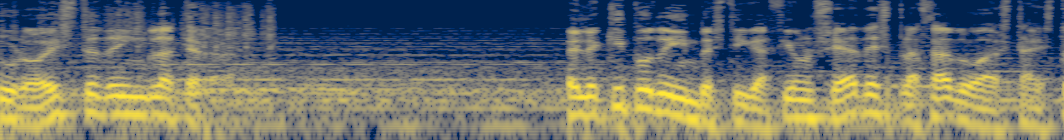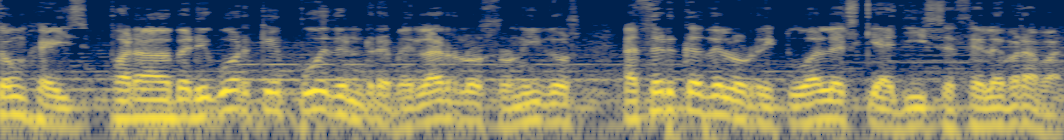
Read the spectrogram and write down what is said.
suroeste de Inglaterra. El equipo de investigación se ha desplazado hasta Stonehenge para averiguar qué pueden revelar los sonidos acerca de los rituales que allí se celebraban.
